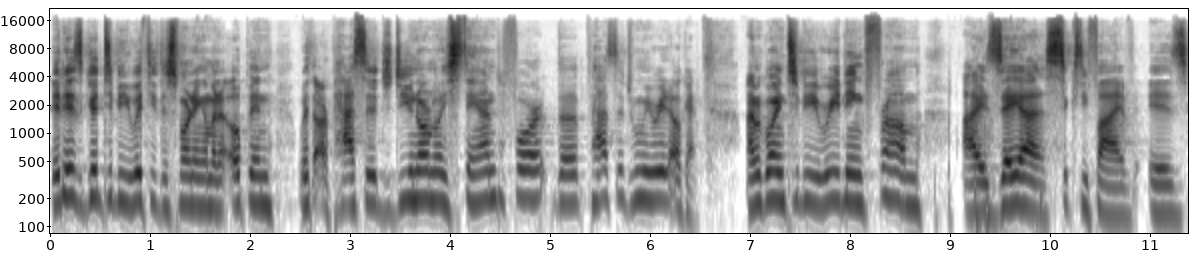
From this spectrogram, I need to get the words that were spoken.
it is good to be with you this morning. I'm going to open with our passage. Do you normally stand for the passage when we read it? Okay. I'm going to be reading from Isaiah 65 is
